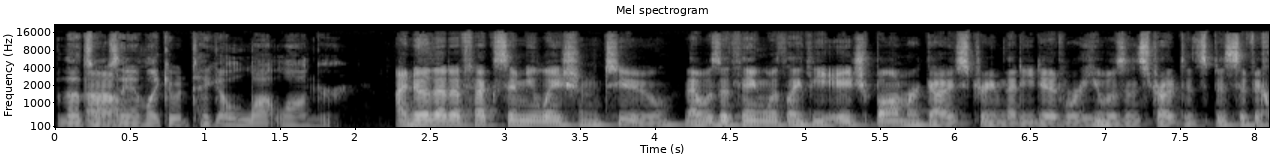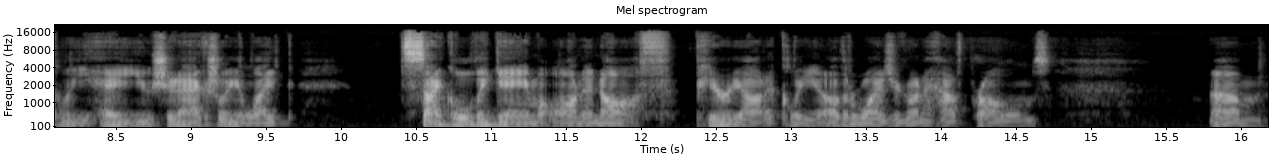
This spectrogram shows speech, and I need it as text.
But that's what Uh, I'm saying. Like it would take a lot longer. I know that affects simulation too. That was a thing with like the Hbomberguy stream that he did where he was instructed specifically, hey, you should actually like cycle the game on and off periodically, otherwise you're going to have problems. Um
